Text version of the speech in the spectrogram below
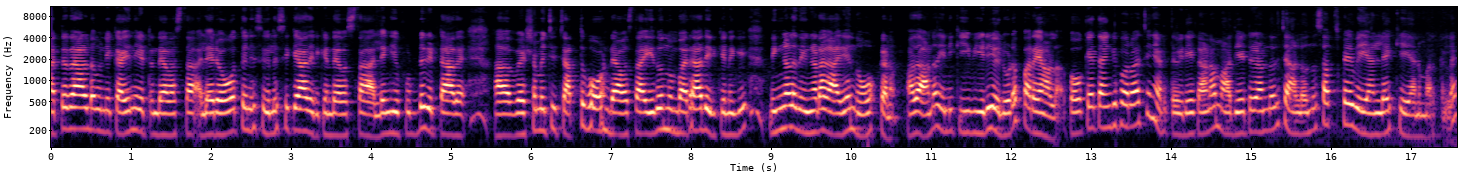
മറ്റൊരാളുടെ മുന്നിൽ കൈനീട്ടേണ്ട അവസ്ഥ അല്ലെ രോഗത്തിന് ചികിത്സിക്കാതിരിക്കേണ്ട അവസ്ഥ അല്ലെങ്കിൽ ഫുഡ് കിട്ടാതെ വിഷമിച്ച് ചത്തുപോകേണ്ട അവസ്ഥ ഇതൊന്നും വരാതിരിക്കണമെങ്കിൽ നിങ്ങൾ നിങ്ങളുടെ കാര്യം നോക്കണം. അതാണ് എനിക്ക് ഈ വീഡിയോയിലൂടെ പറയാനുള്ളത്. അപ്പോൾ ഓക്കെ താങ്ക് ഫോർ വാച്ചിങ് അടുത്ത വീഡിയോ കാണാം. ആദ്യമായിട്ട് കാണുന്നത് ചാനൽ ഒന്ന് സബ്സ്ക്രൈബ് ചെയ്യാൻ ലൈക്ക് ചെയ്യാനും മറക്കല്ലേ?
